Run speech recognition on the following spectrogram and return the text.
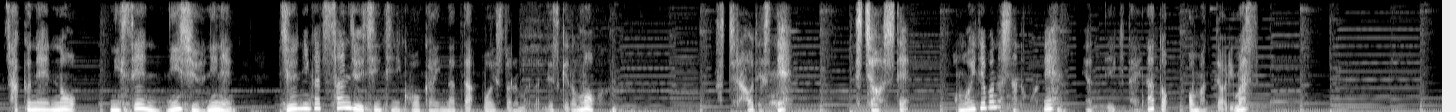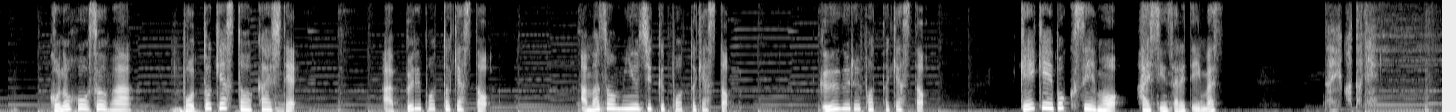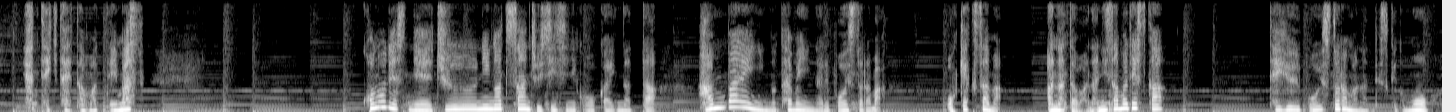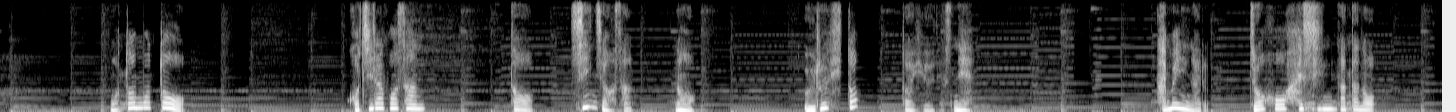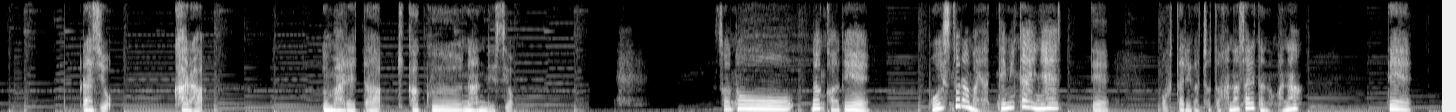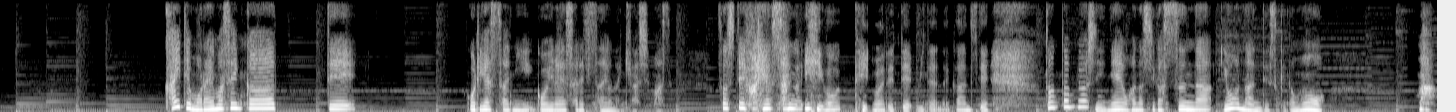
昨年の2022年12月31日に公開になったボイスドラマなんですけども、そちらをですね、視聴して思い出話などもね、やっていきたいなと思っております。この放送は、ポッドキャストを介して、Apple Podcast、Amazon Music Podcast、Google Podcast、KKBOX へも配信されています。ということで、やっていきたいと思っています。このですね、12月31日に公開になった販売員のためになるボイスドラマ、お客様、あなたは何様ですか？っていうボイスドラマなんですけども、もともと、こちらぼさんと新庄さんの売る人というですね、ためになる情報配信型のラジオから生まれた企画なんですよ。その中で、ボイスドラマやってみたいねって、お二人がちょっと話されたのかな。で、書いてもらえませんかって、ゴリアスさんにご依頼されてたような気がします。そしてゴリアスさんがいいよって言われて、みたいな感じで、トントン拍子にね、お話が進んだようなんですけども、まあ、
